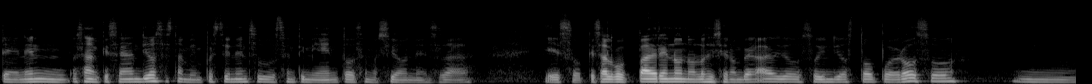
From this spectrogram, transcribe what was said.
tienen, o sea, aunque sean dioses también pues tienen sus sentimientos, emociones, o sea, eso, que es algo padre, no, no los hicieron ver, ah, yo soy un Dios todopoderoso, mmm,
